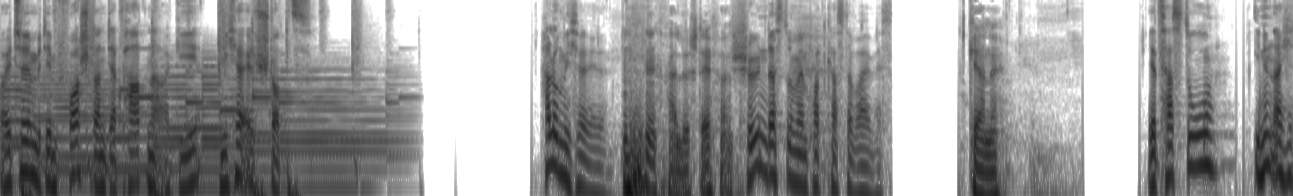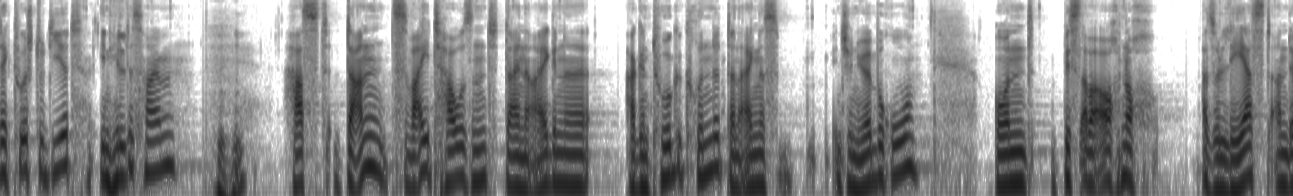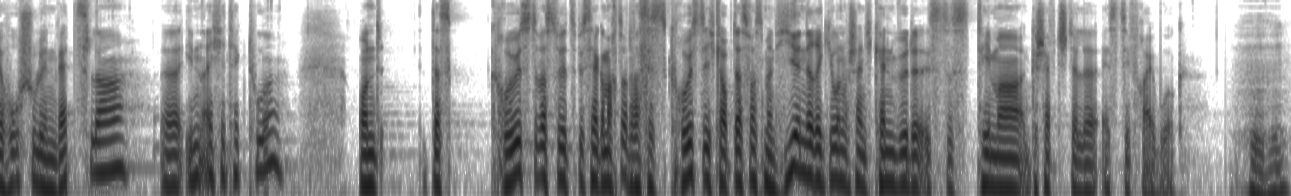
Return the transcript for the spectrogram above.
Heute mit dem Vorstand der Partner AG, Michael Stotz. Hallo Michael. Hallo Stefan. Schön, dass du in meinem Podcast dabei bist. Gerne. Jetzt hast du Innenarchitektur studiert in Hildesheim, mhm. hast dann 2000 deine eigene Agentur gegründet, dein eigenes Ingenieurbüro und bist aber auch noch, also lehrst an der Hochschule in Wetzlar äh, Innenarchitektur. Und das Größte, was du jetzt bisher gemacht hast, oder was ist das Größte? Ich glaube, das, was man hier in der Region wahrscheinlich kennen würde, ist das Thema Geschäftsstelle SC Freiburg. Mhm.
